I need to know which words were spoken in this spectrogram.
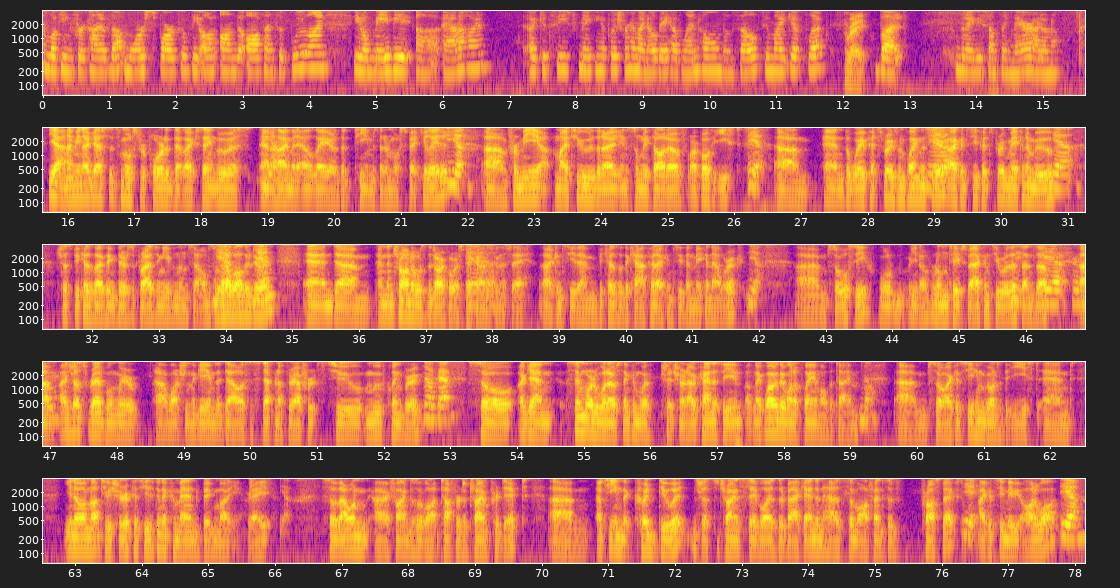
looking for kind of that more spark of the on the offensive blue line, you know, maybe uh, Anaheim. I could see making a push for him. I know they have Lindholm themselves who might get flipped, Right. but maybe something there. I don't know. Yeah, and I mean, I guess it's most reported that like St. Louis, Anaheim, and LA are the teams that are most speculated. Yeah, Um, for me, uh, my two that I instantly thought of are both East. yeah, Um, and the way Pittsburgh's been playing this year, I could see Pittsburgh making a move yeah, just because I think they're surprising even themselves with Yeah. how well they're Yeah. doing. And um, and then Toronto was the dark horse pick. I was gonna say I can see them because of the cap hit. I can see them making that work. Yeah. Um, so we'll see. We'll you know run the tapes back and see where this ends up. yeah, for Um, sure. I just read when we were uh, watching the game that Dallas is stepping up their efforts to move Klingberg. Okay. So again, similar to what I was thinking with Chychrun, I would kind of see him like why would they want to play him all the time? No. Um, so I could see him going to the East, and you know I'm not too sure because he's going to command big money, right? Yeah. So that one I find is a lot tougher to try and predict. Um, a team that could do it just to try and stabilize their back end and has some offensive prospects. Yeah. I could see maybe Ottawa, Yeah.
